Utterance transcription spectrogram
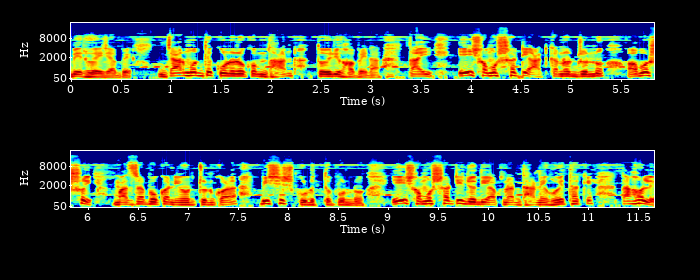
বের হয়ে যাবে, যার মধ্যে কোনো রকম ধান তৈরি হবে না। তাই এই সমস্যাটি আটকানোর জন্য অবশ্যই মাজরা পোকা নিয়ন্ত্রণ করা বিশেষ গুরুত্বপূর্ণ। এই সমস্যাটি যদি আপনার ধানে হয়ে থাকে, তাহলে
